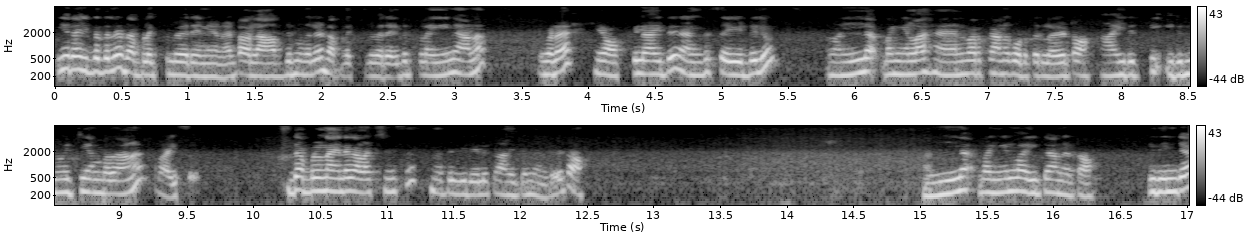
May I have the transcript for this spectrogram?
ഈ ഒരു ഐറ്റത്തിൽ ഡബിൾ എക്സിൽ വരെ തന്നെയാണ് കേട്ടോ. ലാർജ് മുതൽ ഡബിൾ എക്സിൽ വരെ. ഇത് പ്ലെയിൻ ആണ്. ഇവിടെ യോക്കിലായിട്ട് രണ്ട് സൈഡിലും നല്ല ഭംഗിയുള്ള ഹാൻഡ് വർക്കാണ് കൊടുത്തിട്ടുള്ളത് കേട്ടോ. ആയിരത്തി ഇരുന്നൂറ്റി അമ്പതാണ് പ്രൈസ് ഡബിൾ നയന്റെ കളക്ഷൻസ് ഇന്നത്തെ വീഡിയോയിൽ കാണിക്കുന്നുണ്ട് കേട്ടോ. നല്ല ഭംഗിയുള്ള വൈറ്റ് ആണ് കേട്ടോ. ഇതിന്റെ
